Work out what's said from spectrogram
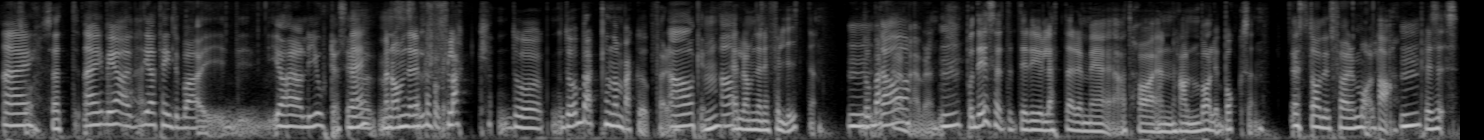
Nej. Så, så att, Nej, men jag, jag tänkte bara, jag har aldrig gjort det. Nej, men om den är för frågan. flack, då, då kan de backa upp för den. Ja, okej. Mm. Ja. Eller om den är för liten. Mm, då backar ja, de över den. Mm, På det sättet är det ju lättare med att ha en halmboll i boxen. ett stadigt föremål. Ja, Mm. precis.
